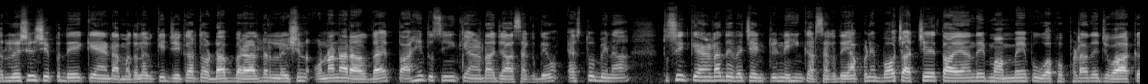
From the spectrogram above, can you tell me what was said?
ਰਿਲੇਸ਼ਨਸ਼ਿਪ ਦੇ ਕੈਨੇਡਾ, ਮਤਲਬ ਕਿ ਜੇਕਰ ਤੁਹਾਡਾ ਬਲੱਡ ਰਿਲੇਸ਼ਨ ਉਹਨਾਂ ਨਾਲ ਰਲਦਾ ਹੈ, ਤਾਂ ਹੀ ਤੁਸੀਂ ਕੈਨੇਡਾ ਜਾ ਸਕਦੇ ਹੋ। ਇਸ ਤੋਂ ਬਿਨਾਂ ਤੁਸੀਂ ਕੈਨੇਡਾ ਦੇ ਵਿੱਚ ਐਂਟਰੀ ਨਹੀਂ ਕਰ ਸਕਦੇ। ਆਪਣੇ ਬਹੁਤ ਚਾਚੇ ਤਾਇਆਂ ਦੇ ਮਾਮੇ, ਭੂਆ ਫੁੱਫੜਾਂ ਦੇ ਜਵਾਕ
